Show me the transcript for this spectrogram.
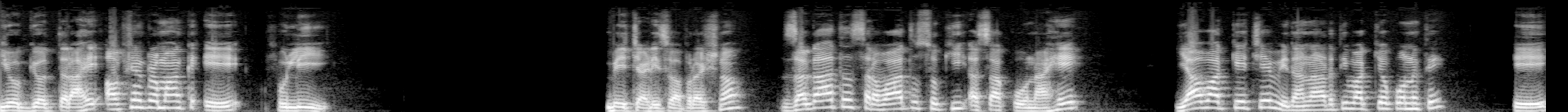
योग्य उत्तर आहे. ऑप्शन क्रमांक ए फुली. बेचाळीसवा प्रश्न. जगात सर्वात सुखी असा कोण आहे? या वाक्याचे विधानार्थी वाक्य कोणते? ए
